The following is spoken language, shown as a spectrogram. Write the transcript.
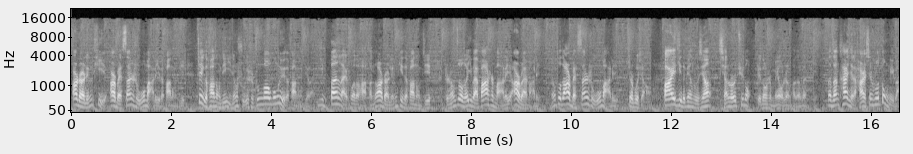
：2.0T 235马力的发动机，这个发动机已经属于是中高功率的发动机了。一般来说的话，很多 2.0T 的发动机只能做个180马力、200马力，能做到235马力，劲儿不小。8AT 的变速箱，前轮驱动，这都是没有任何的问题。那咱开起来还是先说动力吧，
